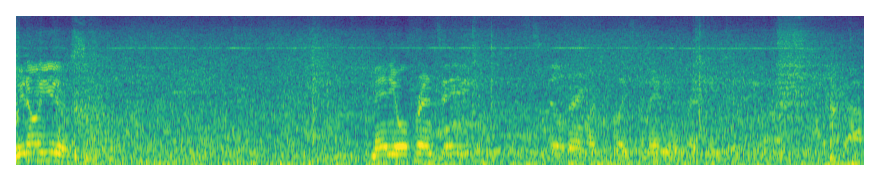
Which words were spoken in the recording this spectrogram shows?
We don't use manual printing. Still very much a place for manual printing. in a, uh.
